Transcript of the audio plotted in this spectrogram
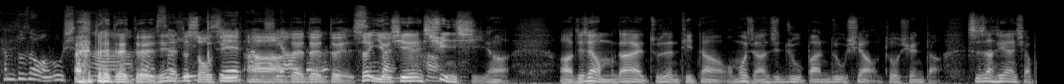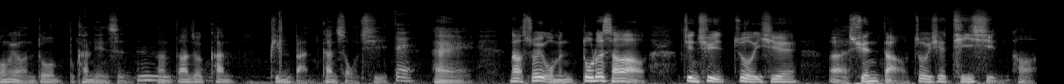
他们都在网络上，哎，对对对，现在这手机啊，对对 对，所以有些讯息哈。啊，就像我们刚才主持人提到，我们为什么要去入班入校做宣导？事实上，现在小朋友很多不看电视，嗯，大家就看平板、看手机。对，哎，那所以我们多多少少进去做一些呃宣导，做一些提醒哈。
